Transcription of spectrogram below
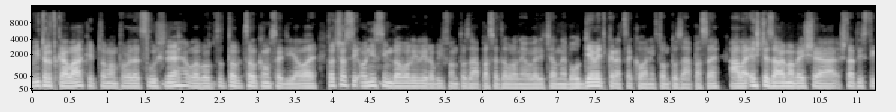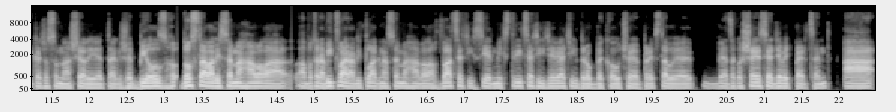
vytrtkala, keď to mám povedať slušne, lebo to, to celkom sedí, ale to, čo si oni s ním dovolili robiť v tomto zápase, to bolo neuveriteľné. Bol 9 krát sekovaný v tomto zápase, ale ešte zaujímavejšia štatistika, čo som našiel je tak, že Bills dostávali Sema Havela, alebo teda vytvárali tlak na Sema Havela v 27 z 39 dropbackov, čo je, predstavuje viac ako 69%. A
